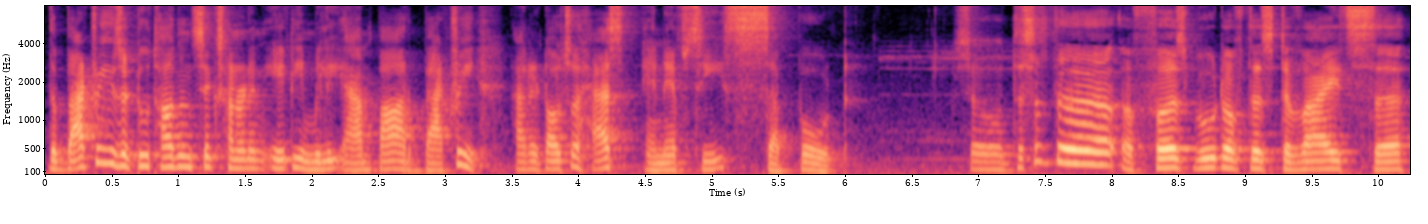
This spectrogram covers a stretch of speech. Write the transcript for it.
The battery is a 2680 milliamp hour battery, and it also has NFC support. So this is the uh, first boot of this device. Uh,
